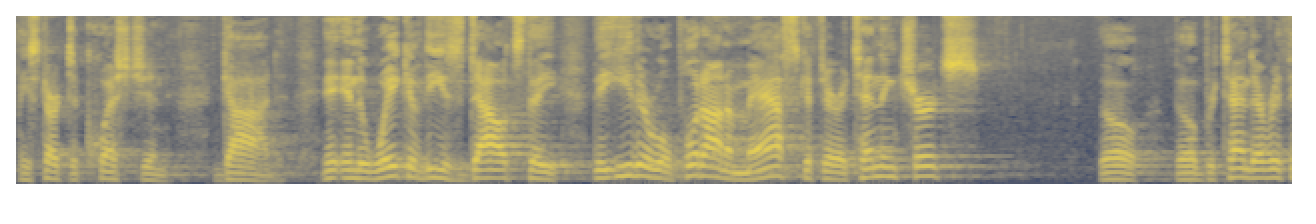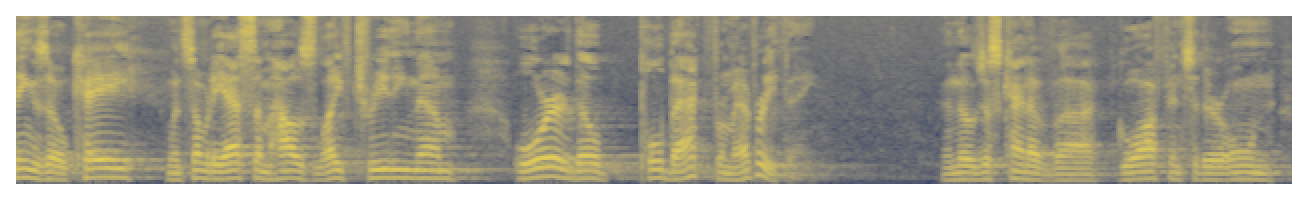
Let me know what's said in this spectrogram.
They start to question God. In the wake of these doubts, they, they either will put on a mask if they're attending church, they'll, they'll pretend everything's okay when somebody asks them how's life treating them, or they'll pull back from everything. And they'll just kind of uh, go off into their own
